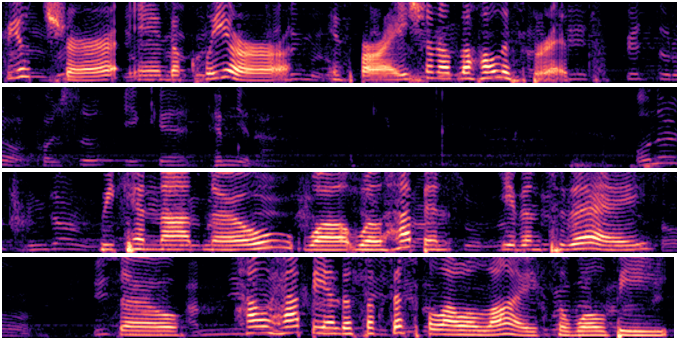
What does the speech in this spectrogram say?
future in the clear inspiration of the Holy Spirit. We cannot know what will happen even today. So, how happy and successful our lives will be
